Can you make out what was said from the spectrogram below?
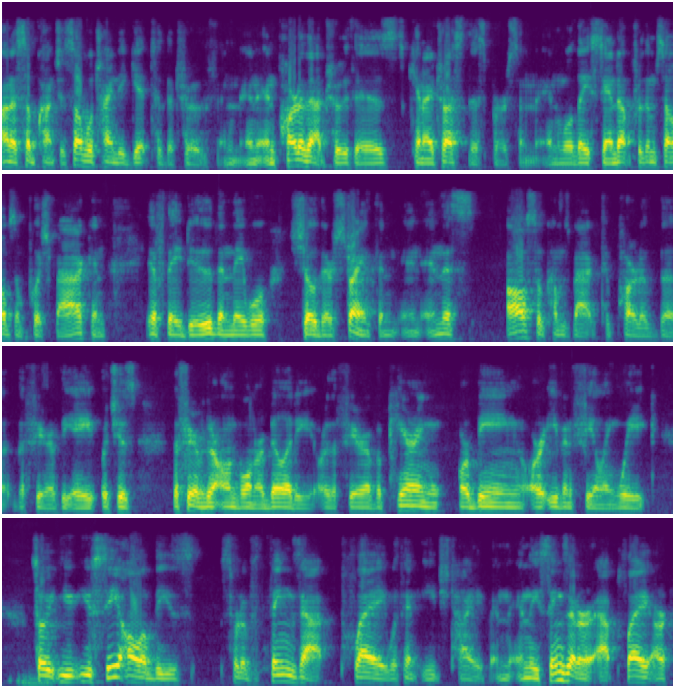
on a subconscious level trying to get to the truth. And, and, and part of that truth is can I trust this person? And will they stand up for themselves and push back? And if they do, then they will show their strength. And, and, and this also comes back to part of the, the fear of the eight, which is the fear of their own vulnerability or the fear of appearing or being or even feeling weak. So you, you see all of these sort of things at play within each type. And, and these things that are at play are,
